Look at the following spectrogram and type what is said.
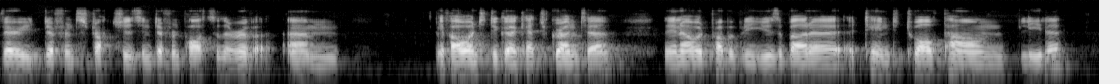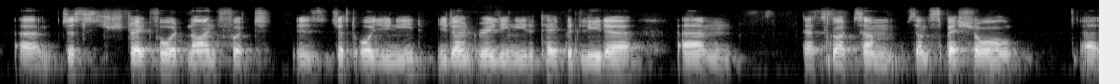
very different structures in different parts of the river. Um, if I wanted to go catch a grunter, then I would probably use about a, a 10 to 12 pound leader. Um, just straightforward nine foot is just all you need. You don't really need a tapered leader um, that's got some some special uh,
